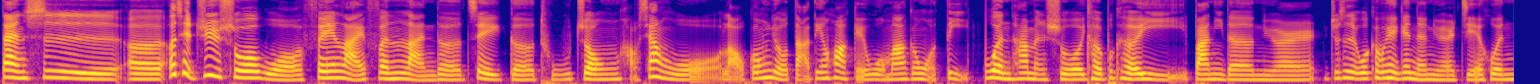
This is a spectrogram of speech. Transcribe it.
但是呃，而且据说我飞来芬兰的这个途中，好像我老公有打电话给我妈跟我弟，问他们说可不可以把你的女儿，就是我可不可以跟你的女儿结婚？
